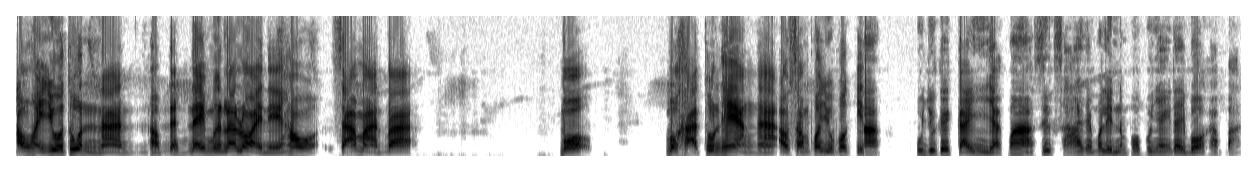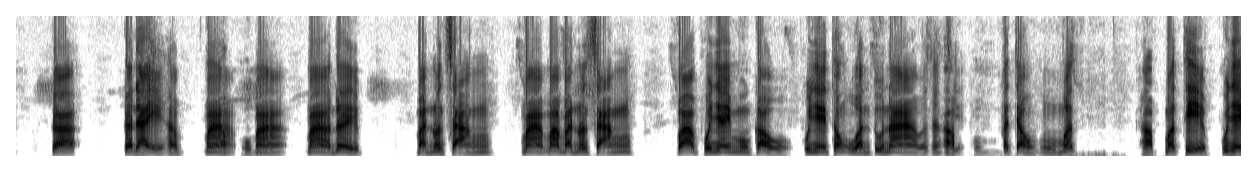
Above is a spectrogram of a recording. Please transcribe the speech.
เอาให้อยู่ทุนนะครับผมได้มื้อละร้อยนี่เฮาสามารถว่าบ่บ่ขาดทุนแห้งนะเอาซ้ำพออยู่พอกิน ผู้อยู่ไกลๆนี่อยากมาศึกษาอยากมาเรียนน้ำพ่อผู้ใหญ่ได้บ่ครับบ้านก็ก็ได้ครับ มาครับผม มา มาด้วยบัตรนนสัง มามาบัตรนนสัง ว่าผู้ใหญ่หมู่เก่าผู้ใหญ่ท่องอวนตูหน้าว่าจังครับซี่ผมเขาเจ้าหูหมดครับหมดเทียบผู้ใหญ่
